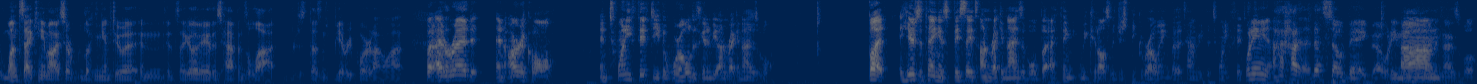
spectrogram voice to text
once that came out, I started looking into it, and it's like, okay, this happens a lot. Doesn't get reported on a lot. But I read an article. In 2050, the world is going to be unrecognizable. But here's the thing: is they say it's unrecognizable, but I think we could also just be growing by the time we get to 2050. What do you mean? How, how, that's so vague, though. What do you mean Um, unrecognizable?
